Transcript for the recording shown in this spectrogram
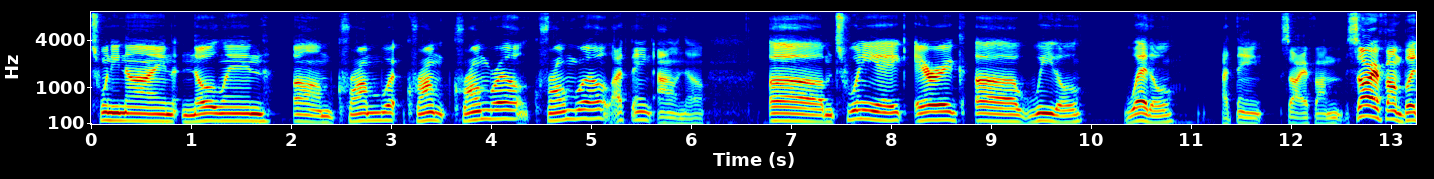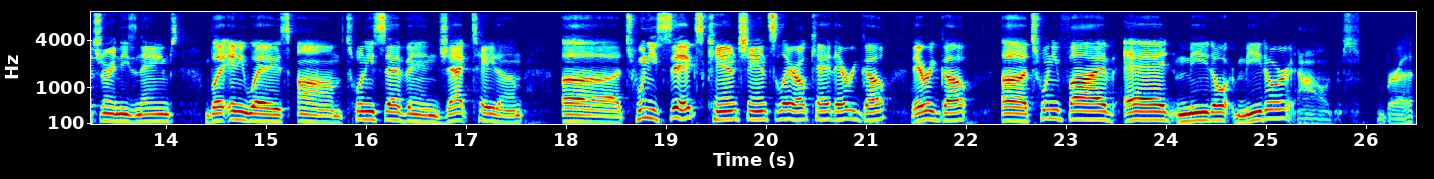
29 Nolan um Cromwell Crom Cromwell Cromwell I think I don't know. Um 28 Eric uh Weedle Weddle I think. Sorry if I'm sorry if I'm butchering these names. But anyways um 27 Jack Tatum uh 26 Kam Chancellor. Okay there we go. There we go uh, 25, Ed Meador. Meador? Oh, bruh.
